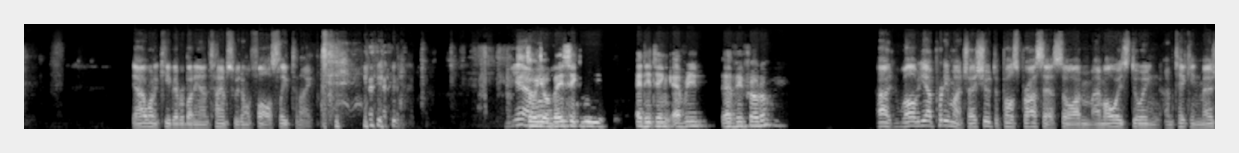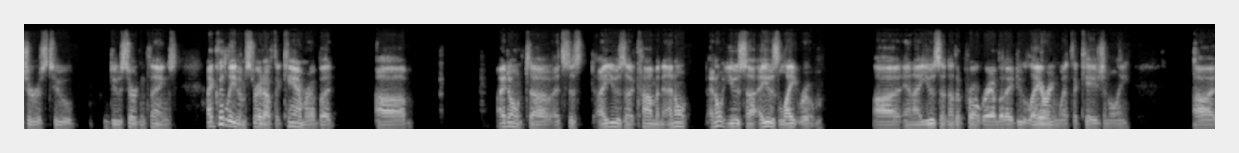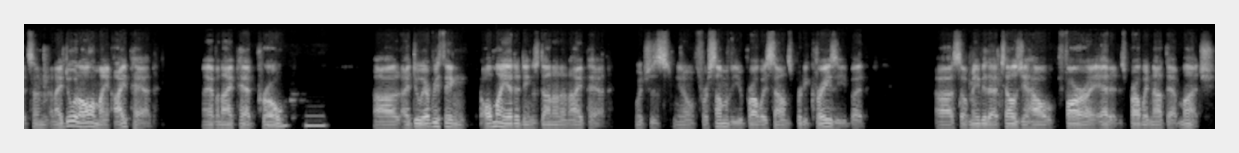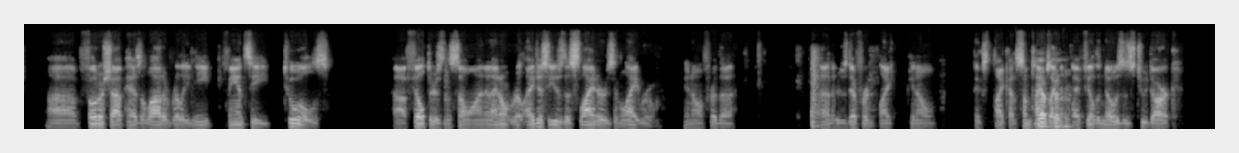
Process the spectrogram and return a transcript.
yeah, I want to keep everybody on time so we don't fall asleep tonight. Yeah. so well, you're basically editing every every photo. uh, well, yeah, pretty much. I shoot to post process, so I'm I'm always doing. I'm taking measures to do certain things. I could leave them straight off the camera, but um, I don't. Uh, it's just I use a common. I don't. I don't use. I use Lightroom, uh, and I use another program that I do layering with occasionally. Uh, it's on, and I do it all on my iPad. I have an iPad Pro. Uh, I do everything. All my editing is done on an iPad, which is, you know, for some of you probably sounds pretty crazy, but uh, so maybe that tells you how far I edit. It's probably not that much. Uh, Photoshop has a lot of really neat, fancy tools, uh, filters, and so on. And I don't really. I just use the sliders in Lightroom. You know, for the uh, there's different like you know, it's like sometimes Yep. I, I feel the nose is too dark.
